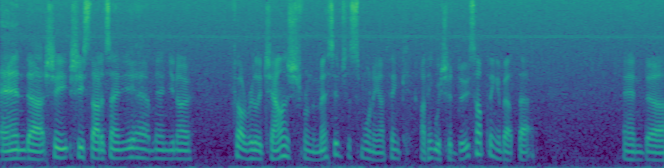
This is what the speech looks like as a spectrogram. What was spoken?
and uh, she, she started saying, yeah, man, you know, felt really challenged from the message this morning. I think, I think we should do something about that. And uh,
